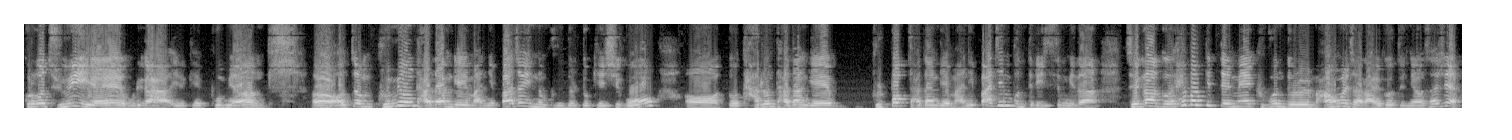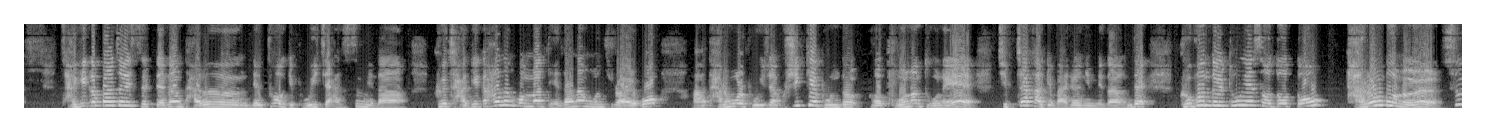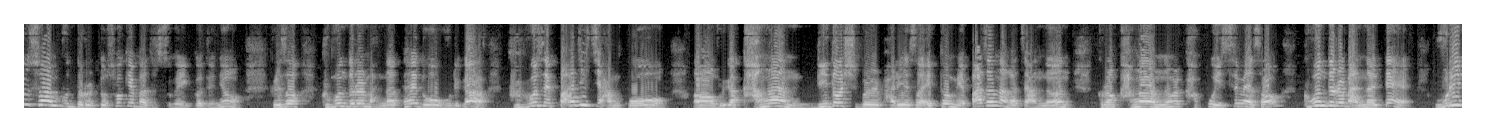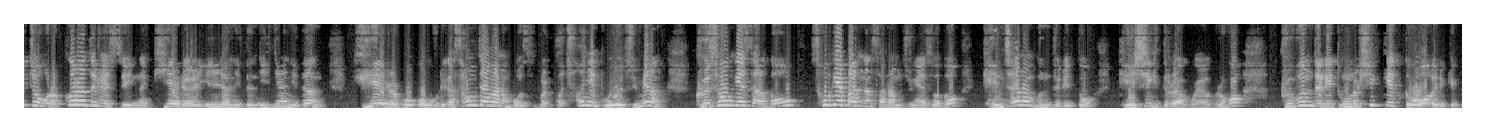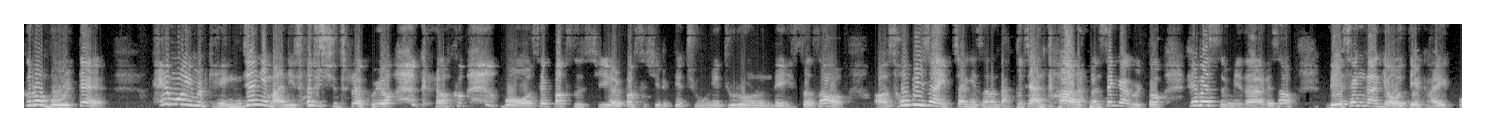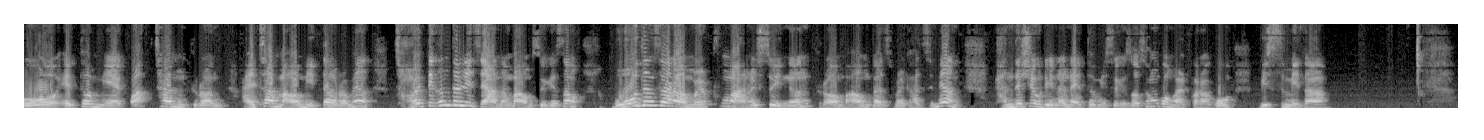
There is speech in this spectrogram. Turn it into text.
그리고 주위에 우리가 이렇게 보면 어, 어쩜 금융 다단계에 많이 빠져 있는 분들도 계시고 어, 또 다른 다단계에 불법 다단계에 많이 빠진 분들이 있습니다. 제가 그 해봤기 때문에 그분들 마음을 잘 알거든요. 사실 자기가 빠져 있을 때는 다른 네트워크가 보이지 않습니다. 그 자기가 하는 것만 대단한 건 줄 알고 아 다른 걸 보이지 않고 쉽게 본 돈, 버는 돈에 집착하기 마련입니다. 근데 그분들 통해서도 또 다른 분을 순수한 분들을 또 소개받을 수가 있거든요. 그래서 그분들을 만났다 해도 우리가 그것에 빠지지 않고 어, 우리가 강한 리더십을 발휘해서 애터미에 빠져나가지 않는 그런 강함을 갖고 있으면서 그분들을 만날 때 우리 쪽으로 끌어들일 수 있는 기회를 1년이든 2년이든 기회를 보고 우리가 성장하는 모습을 꾸준히 보여주면 그 속에서도 소개받는 사람 중에서도 괜찮은 분들이 또 계시더라고요. 그리고 그분들이 돈을 쉽게 또 이렇게 끌어모을 때 해모임을 굉장히 많이 사주시더라고요. 그래갖고 뭐 세 박스씩 열 박스씩 이렇게 주문이 들어오는 데 있어서 어, 소비자 입장에서는 나쁘지 않다라는 생각을 또 해봤습니다. 그래서 내 생각이 어디에 가 있고 애터미에 꽉 찬 그런 알찬 마음이 있다 그러면 절대 흔들리지 않은 마음 속에서 모든 사람을 품어 안을 수 있는 그런 마음가짐을 가지면 반드시 우리는 애터미 속에서 성공할 거라고 믿습니다.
